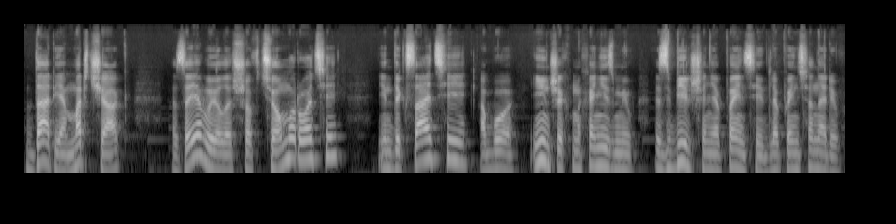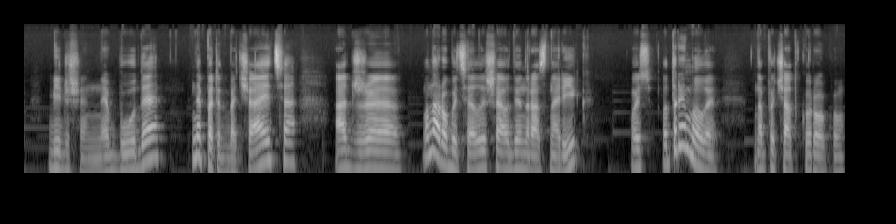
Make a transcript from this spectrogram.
Дар'я Марчак заявила, що в цьому році індексації або інших механізмів збільшення пенсій для пенсіонерів більше не буде, не передбачається, адже вона робиться лише один раз на рік. Ось отримали на початку року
